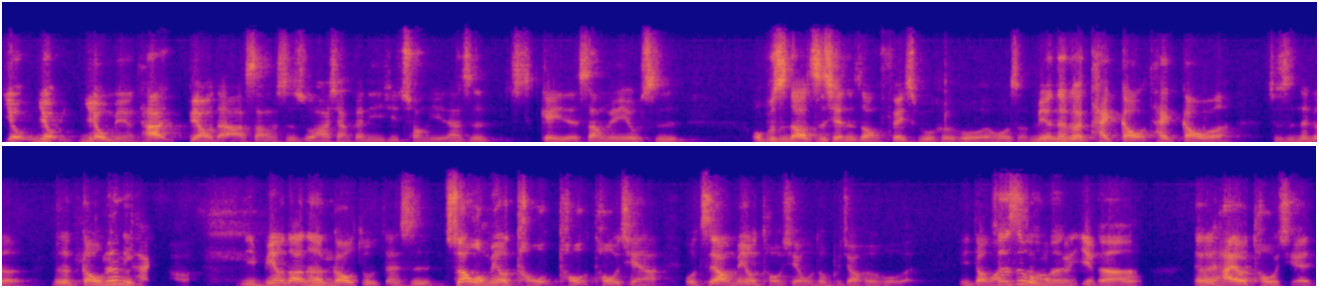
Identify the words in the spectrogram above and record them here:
又。又又又没有，他表达上是说他想跟你一起创业，但是给的上面又是我不知道之前那种 Facebook 合伙人或什么，没有那个太高太高了，就是那个那个高度太高了，你没有到那个嗯高度，但是虽然我没有投投投钱啊，我只要没有投钱，我都不叫合伙人，你懂吗？这是我们的那个他有投钱，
